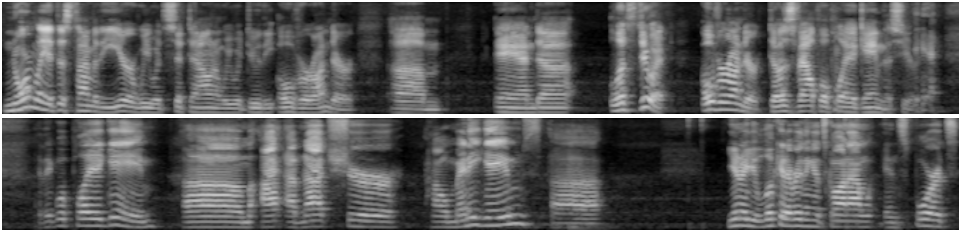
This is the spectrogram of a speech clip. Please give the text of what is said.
normally, at this time of the year, we would sit down and we would do the over under. Um, and uh, let's do it. Over under. Does Valpo play a game this year? Yeah. I think we'll play a game. Um, I, I'm not sure how many games. Uh, you know, you look at everything that's gone on in sports,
